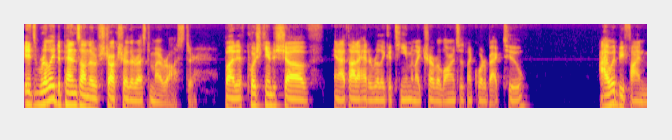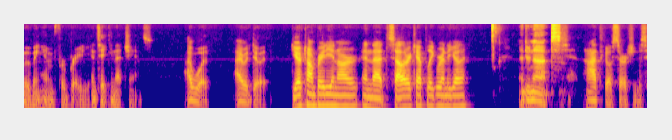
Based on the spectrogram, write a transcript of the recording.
It really depends on the structure of the rest of my roster. But if push came to shove, and I thought I had a really good team, and like Trevor Lawrence was my quarterback too, I would be fine moving him for Brady and taking that chance. I would. I would do it. Do you have Tom Brady in our in that salary cap league we're in together? I do not. I have to go search and just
